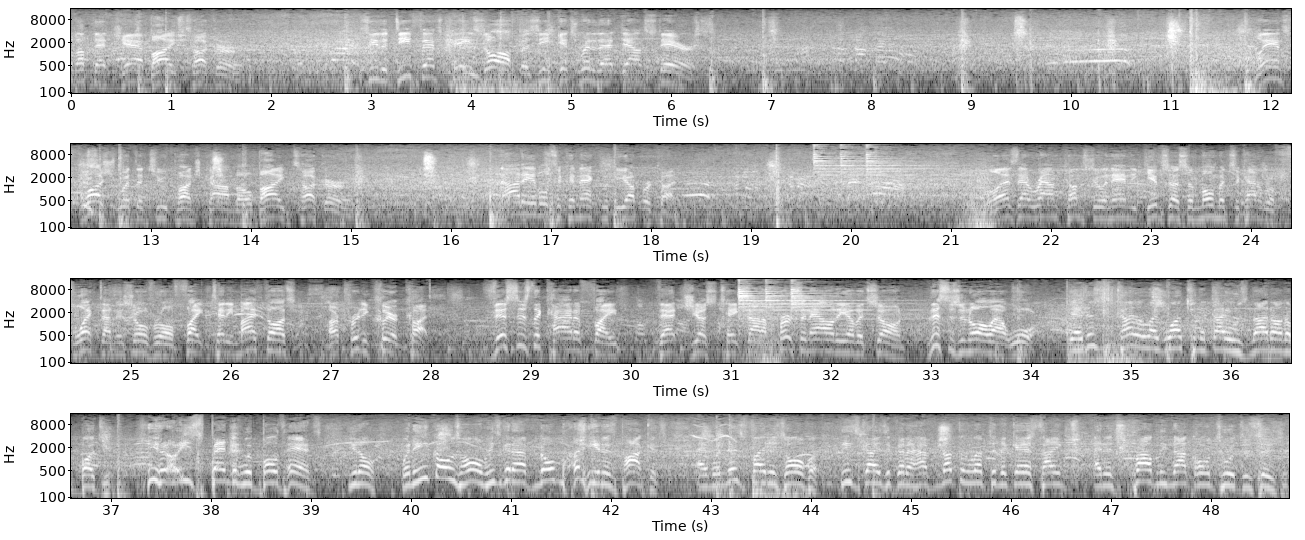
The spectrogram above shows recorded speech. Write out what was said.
Up that jab by Tucker. See, the defense pays off as he gets rid of that downstairs. Lands flush with the two-punch combo by Tucker. Not able to connect with the uppercut. Well, as that round comes to an end, it gives us a moment to kind of reflect on this overall fight. Teddy, my thoughts are pretty clear-cut. This is the kind of fight that just takes on a personality of its own. This is an all-out war. Yeah, this is kind of like watching a guy who's not on a budget. You know, he's spending with both hands. You know, when he goes home, he's going to have no money in his pockets. And when this fight is over, these guys are going to have nothing left in the gas tank, and it's probably not going to a decision.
